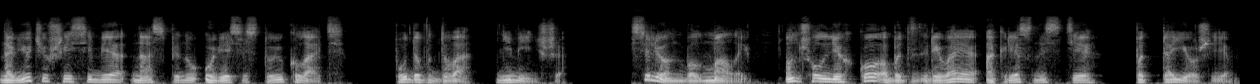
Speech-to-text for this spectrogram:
навьючивший себе на спину увесистую кладь, пудов два, не меньше. Силен был малый. Он шел легко, обозревая окрестности под Таежьем.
